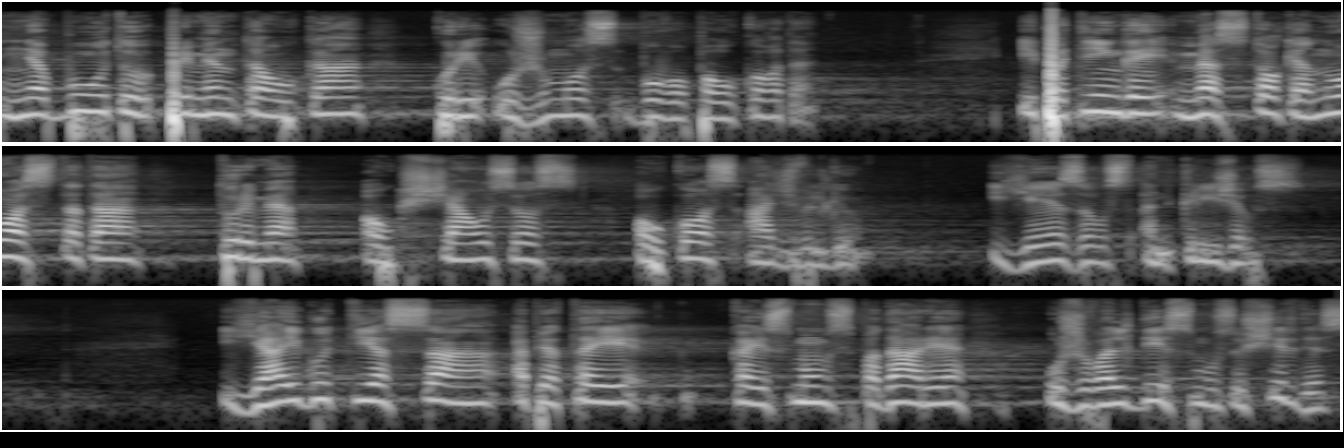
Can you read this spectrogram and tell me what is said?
nebūtų priminta auka, kuri už mus buvo paukota. Ypatingai mes tokią nuostatą turime aukščiausios aukos atžvilgių - Jėzaus ant kryžiaus. Jeigu tiesa apie tai, ką jis mums padarė, užvaldys mūsų širdis,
